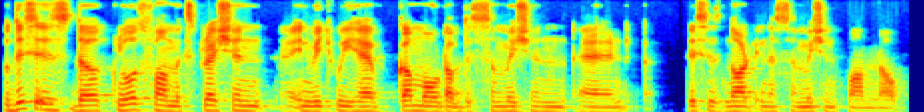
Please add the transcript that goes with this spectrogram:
So this is the closed form expression in which we have come out of the summation and this is not in a summation form now.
